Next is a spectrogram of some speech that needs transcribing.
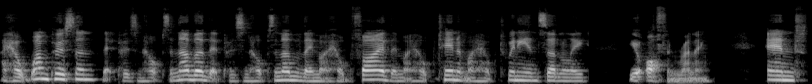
I help one person, that person helps another, that person helps another. They might help five, they might help 10, it might help 20, and suddenly you're off and running. And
